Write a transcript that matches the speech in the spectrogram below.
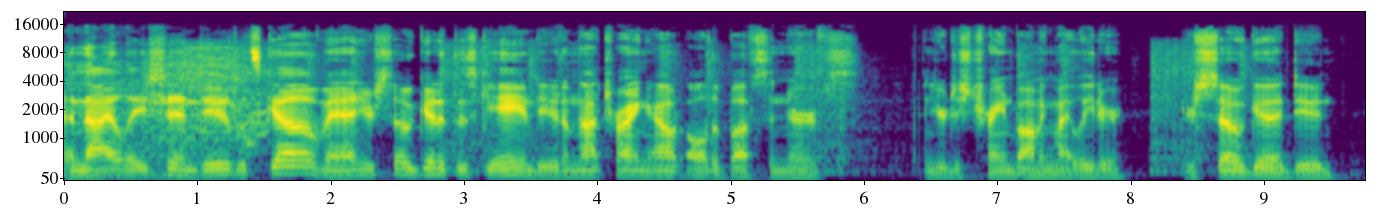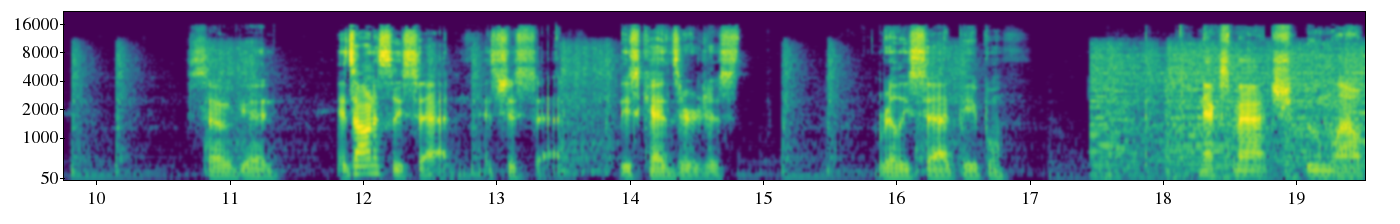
Annihilation, dude. Let's go, man. You're so good at this game, dude. I'm not trying out all the buffs and nerfs. And you're just train bombing my leader. You're so good, dude. So good. It's honestly sad. It's just sad. these kids are just really sad people. Next match, Umlaut.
